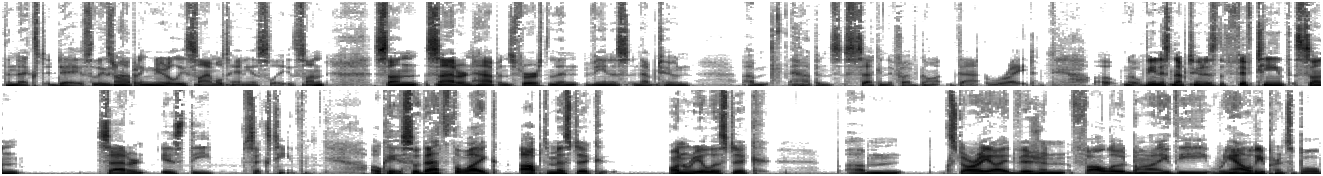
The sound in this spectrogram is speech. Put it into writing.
the next day. So these are happening nearly simultaneously. Sun Sun Saturn happens first, and then Venus Neptune um, happens second, if I've got that right. Uh, no, Venus Neptune is the 15th, Sun Saturn is the 16th. Okay, so that's the like optimistic, unrealistic, um, starry eyed vision, followed by the reality principle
